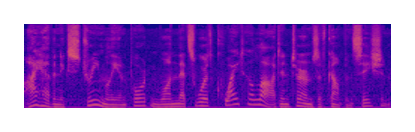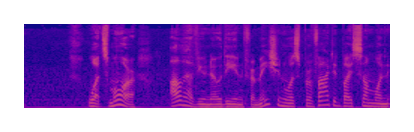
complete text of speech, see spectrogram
I have an extremely important one that's worth quite a lot in terms of compensation. What's more, I'll have you know the information was provided by someone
